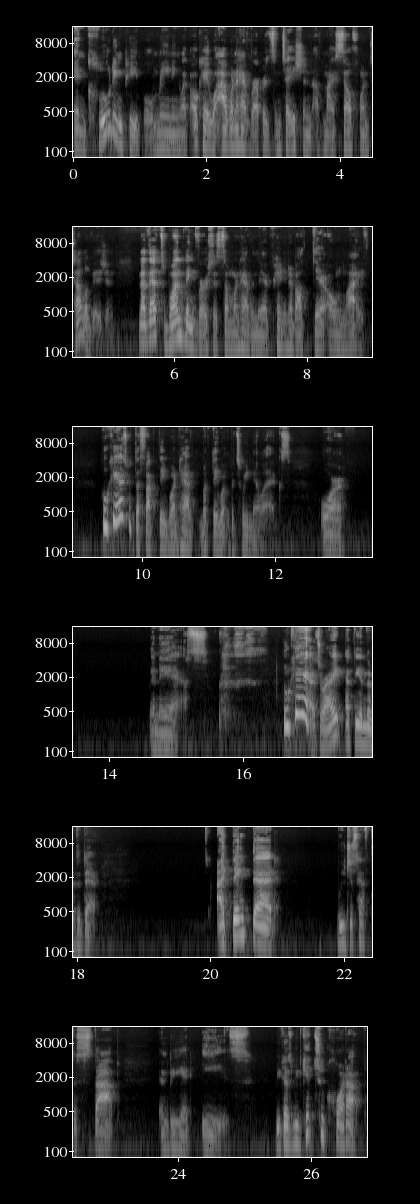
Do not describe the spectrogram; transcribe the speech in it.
including people, meaning like, okay, well, I want to have representation of myself on television. Now, that's one thing versus someone having their opinion about their own life. Who cares what the fuck they want have what they want between their legs or in their ass? Who cares, right? At the end of the day. I think that we just have to stop and be at ease because we get too caught up.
